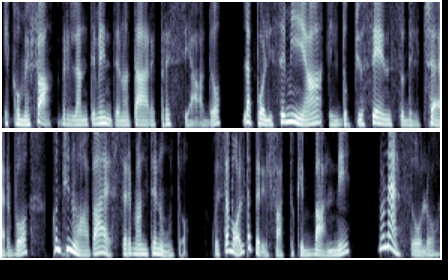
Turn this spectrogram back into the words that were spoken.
E come fa brillantemente notare Pressiado, la polisemia, il doppio senso del cervo, continuava a essere mantenuto, questa volta per il fatto che Bunny non è solo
